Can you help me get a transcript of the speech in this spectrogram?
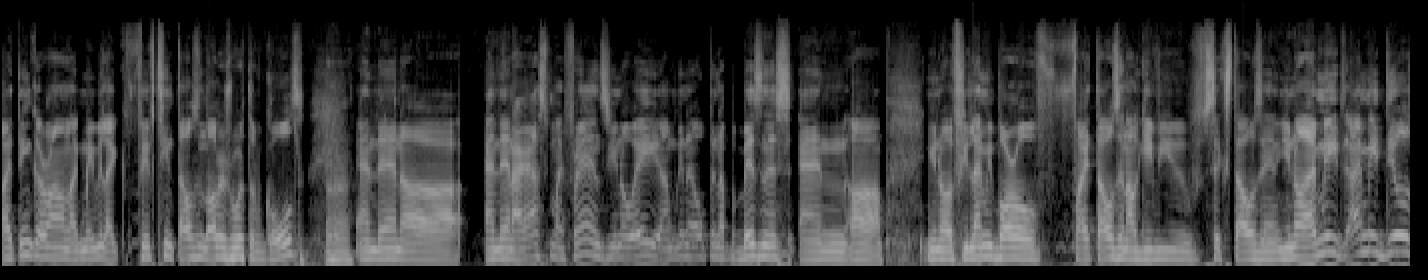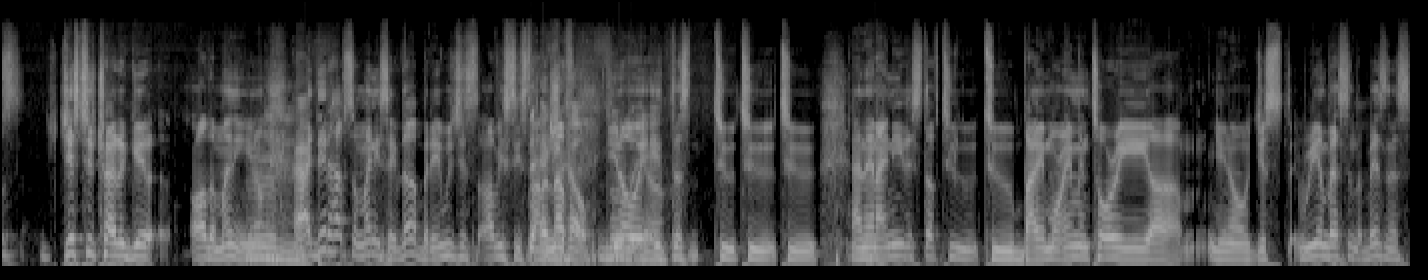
I think around like maybe like fifteen thousand dollars worth of gold, and then uh and then I asked my friends, you know, hey, I'm gonna open up a business, and uh, you know, if you let me borrow five thousand, I'll give you six thousand. You know, I made I made deals just to try to get all the money. You know, I did have some money saved up, but it was just obviously it's The not enough. help, You know, it, bit, you it just to to to, and then I needed stuff to to buy more inventory. Um, you know, just reinvest in the business.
